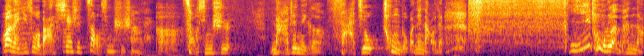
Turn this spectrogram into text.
往那一坐吧，先是造型师上来，啊啊造型师拿着那个发胶冲着我那脑袋，一通乱喷呐。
